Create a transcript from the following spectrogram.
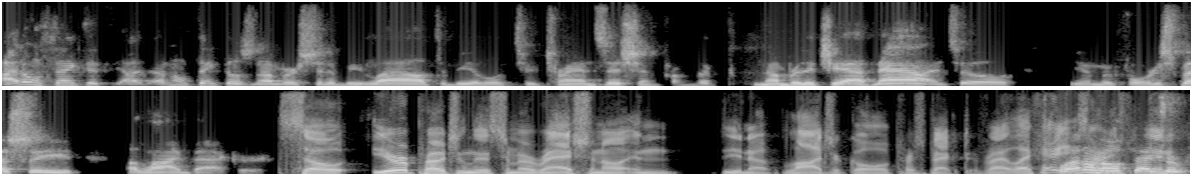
I don't think that I don't think those numbers should be allowed to be able to transition from the number that you have now until you know, move forward, especially a linebacker. So you're approaching this from a rational and you know logical perspective, right? Like, hey, well, I don't know if that's you know,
